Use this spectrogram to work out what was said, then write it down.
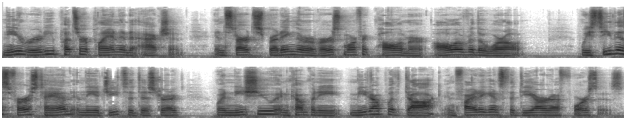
Niyarudi puts her plan into action and starts spreading the reverse morphic polymer all over the world. We see this firsthand in the Ajitsa district when Nishu and company meet up with Doc and fight against the DRF forces.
